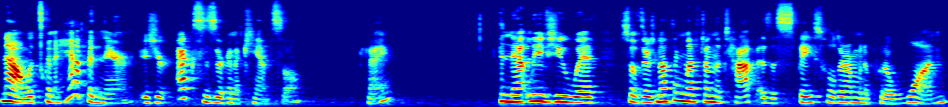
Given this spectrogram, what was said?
Now, what's going to happen there is your x's are going to cancel. Okay? And that leaves you with, so if there's nothing left on the top as a space holder, I'm going to put a 1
